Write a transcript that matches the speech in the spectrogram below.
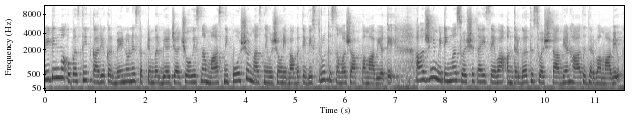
મીટિંગમાં ઉપસ્થિત કાર્યકર બહેનોને સપ્ટેમ્બર બે હજાર ચોવીસના માસની પોષણ માસની ઉજવણી બાબતે વિસ્તૃત સમજ આપવામાં આવી હતી. આજની મીટિંગમાં સ્વચ્છતા સેવા અંતર્ગત સ્વચ્છતા અભિયાન હાથ ધરવામાં આવ્યું.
